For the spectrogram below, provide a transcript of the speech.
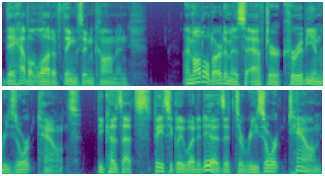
they have a lot of things in common. I modeled Artemis after Caribbean resort towns because that's basically what it is. It's a resort town.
